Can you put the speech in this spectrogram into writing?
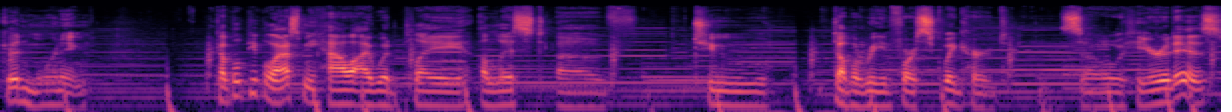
Good morning. A couple of people asked me how I would play a list of two double reinforced squig herd. So here it is.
